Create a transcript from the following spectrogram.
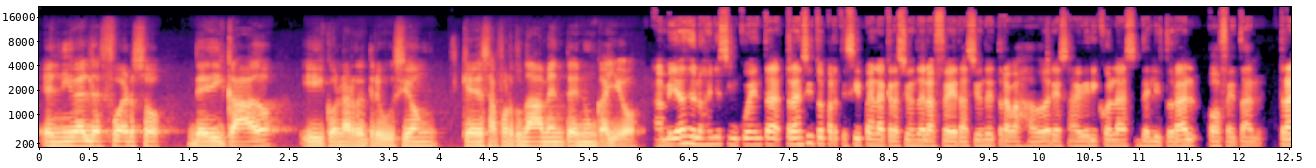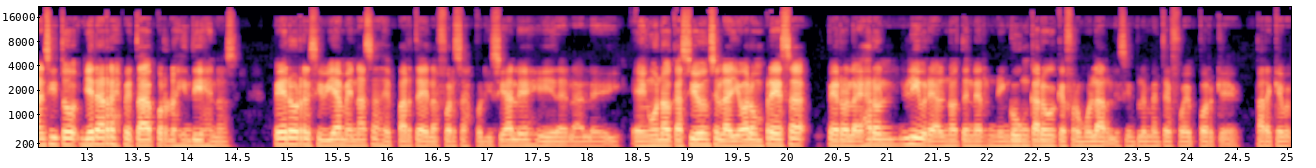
el nivel de esfuerzo dedicado y con la retribución que desafortunadamente nunca llegó. A mediados de los años 50, Tránsito participa en la creación de la Federación de Trabajadores Agrícolas del Litoral o FETAL. Tránsito ya era respetada por los indígenas, pero recibía amenazas de parte de las fuerzas policiales y de la ley. En una ocasión se la llevaron presa, pero la dejaron libre al no tener ningún cargo que formularle, simplemente fue porque para que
